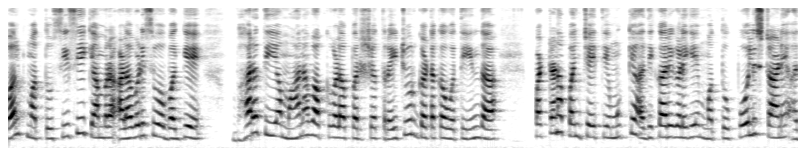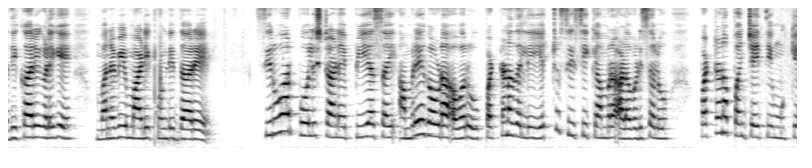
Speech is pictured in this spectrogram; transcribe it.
ಬಲ್ಬ್ ಮತ್ತು ಸಿಸಿ ಕ್ಯಾಮೆರಾ ಅಳವಡಿಸುವ ಬಗ್ಗೆ ಭಾರತೀಯ ಮಾನವ ಹಕ್ಕುಗಳ ಪರಿಷತ್ ರಾಯಚೂರು ಘಟಕ ವತಿಯಿಂದ ಪಟ್ಟಣ ಪಂಚಾಯಿತಿ ಮುಖ್ಯ ಅಧಿಕಾರಿಗಳಿಗೆ ಮತ್ತು ಪೊಲೀಸ್ ಠಾಣೆ ಅಧಿಕಾರಿಗಳಿಗೆ ಮನವಿ ಮಾಡಿಕೊಂಡಿದ್ದಾರೆ. ಸಿರುವಾರ್ ಪೊಲೀಸ್ ಠಾಣೆ ಪಿಎಸ್ಐ ಅಮರೇಗೌಡ ಅವರು ಪಟ್ಟಣದಲ್ಲಿ ಹೆಚ್ಚು ಸಿಸಿ ಕ್ಯಾಮೆರಾ ಅಳವಡಿಸಲು ಪಟ್ಟಣ ಪಂಚಾಯಿತಿ ಮುಖ್ಯ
